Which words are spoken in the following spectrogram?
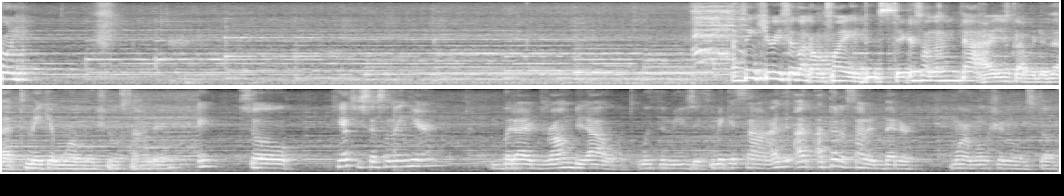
Tony. I think Huey said like I'm flying dead stick or something like that. I just got rid of that to make it more emotional sounding. Okay, so he actually said something here, but I drowned it out with the music to make it sound. I, I, I thought it sounded better, more emotional and stuff.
